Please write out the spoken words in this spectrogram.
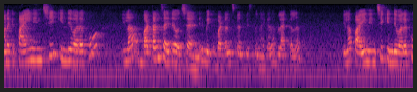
మనకి పైనుంచి కింది వరకు ఇలా బటన్స్ అయితే వచ్చాయండి. మీకు బటన్స్ కనిపిస్తున్నాయి కదా బ్లాక్ కలర్. ఇలా పైనుంచి కింది వరకు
